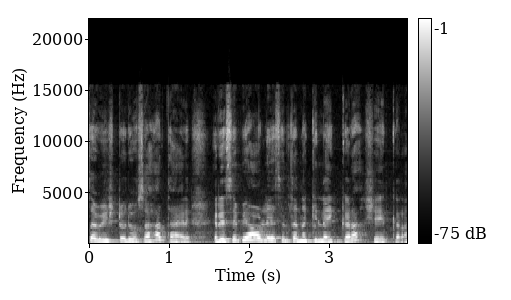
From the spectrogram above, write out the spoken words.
चविष्ट डोसा हा तयार आहे. रेसिपी आवडली असेल तर नक्की लाईक करा शेअर करा.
